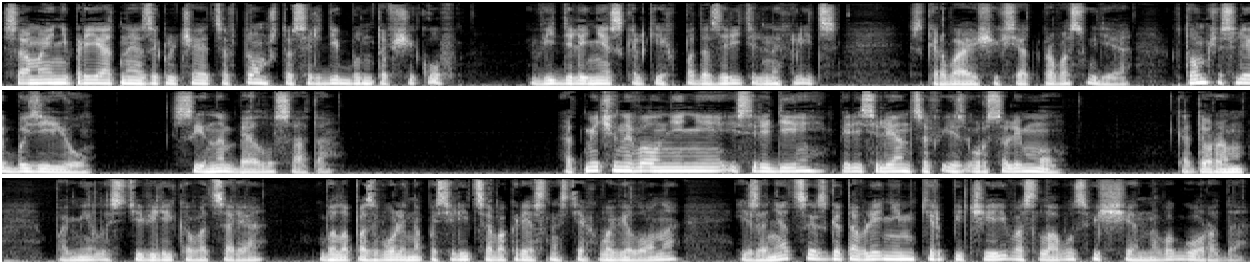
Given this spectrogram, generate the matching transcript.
Самое неприятное заключается в том, что среди бунтовщиков видели нескольких подозрительных лиц, скрывающихся от правосудия, в том числе Базию, сына Белусата. Отмечены волнения и среди переселенцев из Урсалиму, которым, по милости великого царя, было позволено поселиться в окрестностях Вавилона и заняться изготовлением кирпичей во славу священного города.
